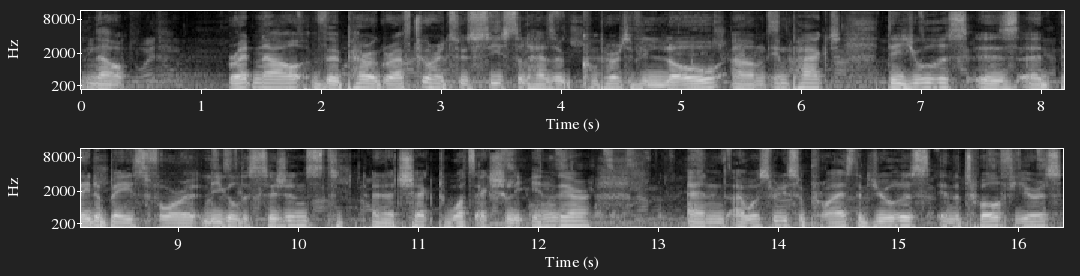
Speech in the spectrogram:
Now, right now the paragraph 202c still has a comparatively low um, impact. De Juris is a database for legal decisions, to, and I checked what's actually in there. And I was really surprised that Juris, in the 12 years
